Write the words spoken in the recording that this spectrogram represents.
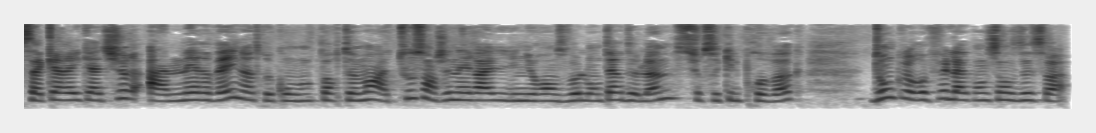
Sa caricature à merveille notre comportement à tous en général, l'ignorance volontaire de l'homme sur ce qu'il provoque, donc le refus de la conscience de soi,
